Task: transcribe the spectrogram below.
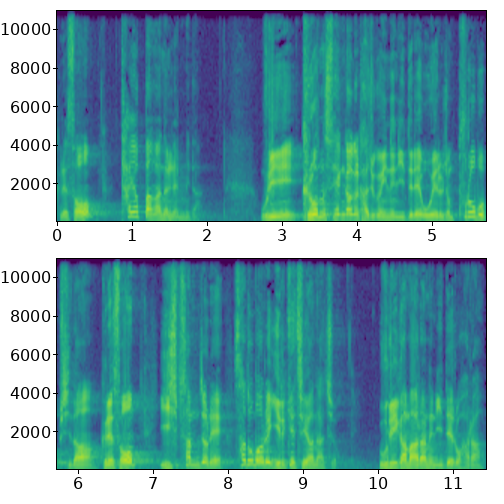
그래서 타협 방안을 냅니다. 우리 그런 생각을 가지고 있는 이들의 오해를 좀 풀어봅시다. 그래서 23절에 사도 바울이 이렇게 제안하죠. 우리가 말하는 이대로 하라.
